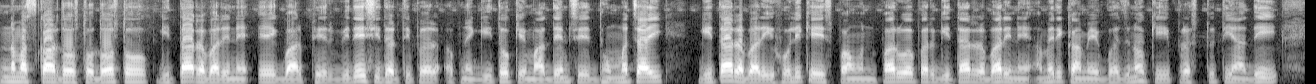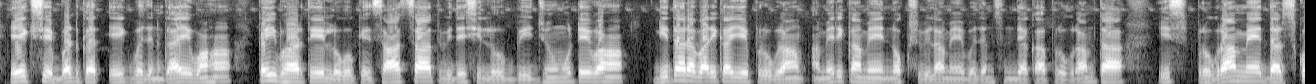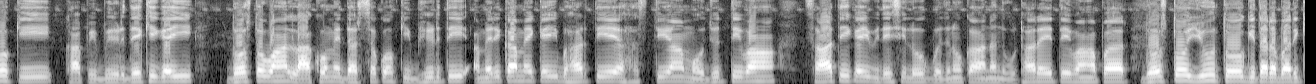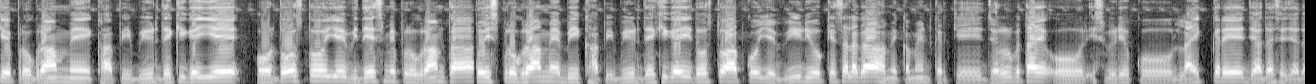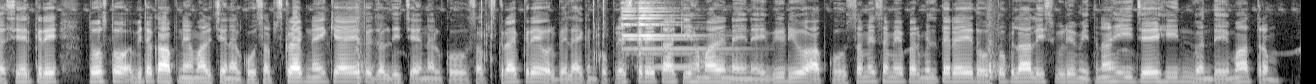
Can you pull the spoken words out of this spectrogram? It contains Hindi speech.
नमस्कार दोस्तों दोस्तों, गीता रबारी ने एक बार फिर विदेशी धरती पर अपने गीतों के माध्यम से धूम मचाई। गीता रबारी होली के इस पावन पर्व पर गीता रबारी ने अमेरिका में भजनों की प्रस्तुतियाँ दी। एक से बढ़कर एक भजन गाए वहाँ। कई भारतीय लोगों के साथ साथ विदेशी लोग भी झूम उठे वहाँ। गीता रबारी का ये प्रोग्राम अमेरिका में नोक्सविला में भजन संध्या का प्रोग्राम था। इस प्रोग्राम में दर्शकों की काफ़ी भीड़ देखी गई। दोस्तों, वहाँ लाखों में दर्शकों की भीड़ थी। अमेरिका में कई भारतीय हस्तियाँ मौजूद थी वहाँ। साथ ही कई विदेशी लोग भजनों का आनंद उठा रहे थे वहाँ पर। दोस्तों, यूँ तो गीता रबारी के प्रोग्राम में काफ़ी भीड़ देखी गई है और दोस्तों, ये विदेश में प्रोग्राम था तो इस प्रोग्राम में भी काफ़ी भीड़ देखी गई। दोस्तों, आपको ये वीडियो कैसा लगा, हमें कमेंट करके ज़रूर बताएँ और इस वीडियो को लाइक करें, ज़्यादा से ज़्यादा शेयर करें। दोस्तों, अभी तक आपने हमारे चैनल को सब्सक्राइब नहीं किया है तो जल्दी चैनल को सब्सक्राइब करें और बेलाइकन को प्रेस करें ताकि हमारे नए नए वीडियो आपको समय समय पर मिलते रहे। दोस्तों, फ़िलहाल इस वीडियो में इतना ही। जय हिंद। வந்தே மாத்திரம்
